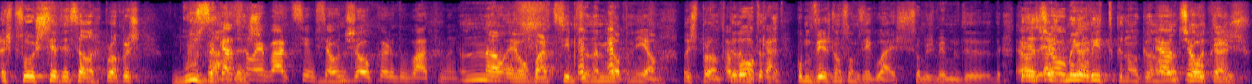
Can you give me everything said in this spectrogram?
as pessoas sentem-se elas próprias Por gozadas. acaso não é Bart Simpson, é o Joker do Batman. Não, é o Bart Simpson, na minha opinião. Mas pronto, cada um, como vês, não somos iguais. Somos mesmo de. de É és, és de uma elite que não, que eu É não, não atinjo.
